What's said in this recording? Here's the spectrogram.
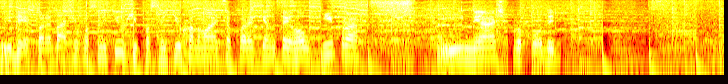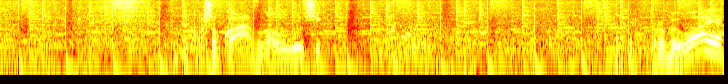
Йде передачу по Смітюхі. По Смітюха намагається перекинути голкіпера. І м'яч проходить на Квашука, знову лучик. Пробиває.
